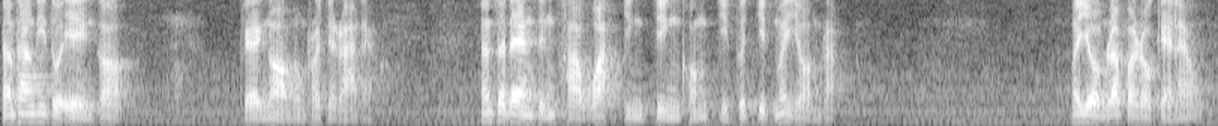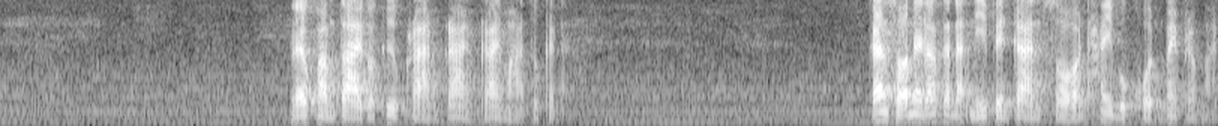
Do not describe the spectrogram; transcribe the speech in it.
ทั้งๆทที่ตัวเองก็แกงอมลงเพราะจราแล้ว นั้นแสดงถึงภาวะจริง ๆ ของจิตว่าจิตไม่ยอมรับ ไม่ยอมรับว่าเราแก่แล้ว แล้วความตายก็คืบคลานใกล้ใกล้มาทุกกันการสอนในลักษณะนี้เป็นการสอนให้บุคคลไม่ประมาท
